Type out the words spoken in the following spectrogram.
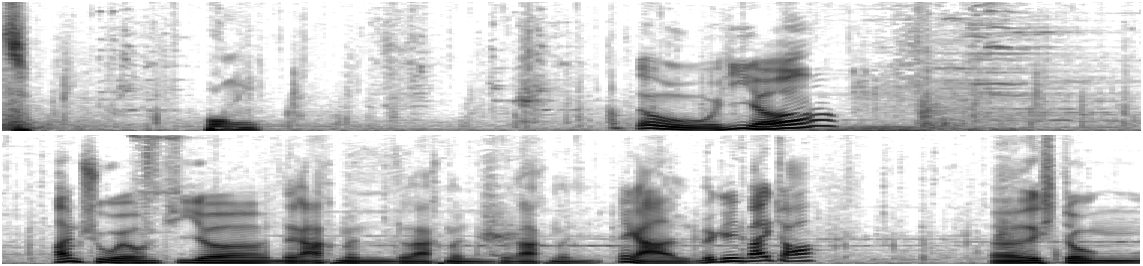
Tsk. Bon. So, hier Handschuhe und hier Drachmen, Drachmen, Drachmen. Egal, wir gehen weiter. Äh, Richtung...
